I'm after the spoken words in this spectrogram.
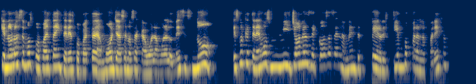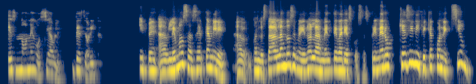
que no lo hacemos por falta de interés, por falta de amor, ya se nos acabó el amor a los meses, no, es porque tenemos millones de cosas en la mente, pero el tiempo para la pareja es no negociable desde ahorita. Y hablemos acerca, mire, cuando estaba hablando se me vino a la mente varias cosas. Primero, ¿qué significa conexión?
